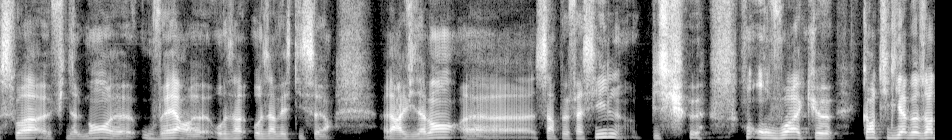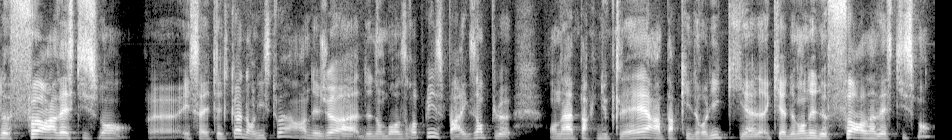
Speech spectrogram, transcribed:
soit finalement ouvert aux, aux investisseurs. Alors évidemment, euh, c'est un peu facile, puisqu'on voit que quand il y a besoin de forts investissements et ça a été le cas dans l'histoire, hein, déjà à de nombreuses reprises. Par exemple, on a un parc nucléaire, un parc hydraulique qui a, qui a demandé de forts investissements.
